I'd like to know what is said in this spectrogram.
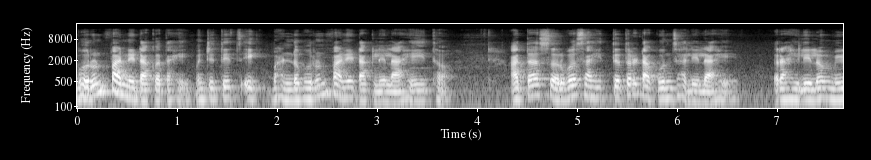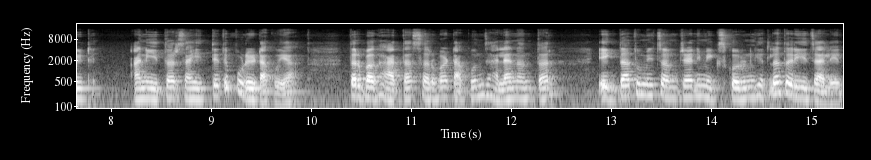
भरून पाणी टाकत आहे. म्हणजे तेच एक भांडं भरून पाणी टाकलेलं आहे इथं. आता सर्व साहित्य तर टाकून झालेलं आहे. राहिलेलं मीठ आणि इतर साहित्य ते पुढे टाकूया तर बघा आता सर्व टाकून झाल्यानंतर एकदा तुम्ही चमच्याने मिक्स करून घेतलं तरीही चालेल.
